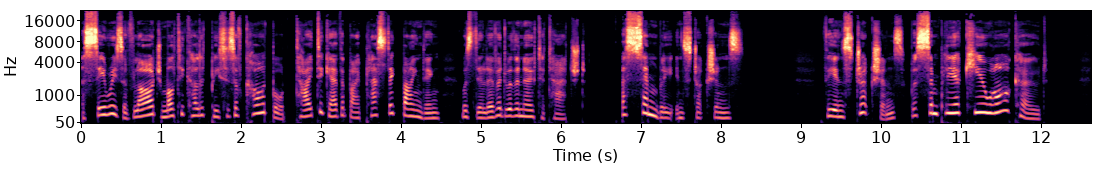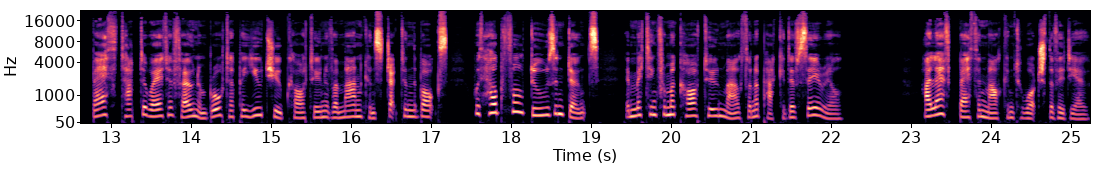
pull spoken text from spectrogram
a series of large multicoloured pieces of cardboard tied together by plastic binding was delivered with a note attached Assembly Instructions. The instructions were simply a QR code. Beth tapped away at her phone and brought up a YouTube cartoon of a man constructing the box with helpful do's and don'ts emitting from a cartoon mouth on a packet of cereal. I left Beth and Malcolm to watch the video.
